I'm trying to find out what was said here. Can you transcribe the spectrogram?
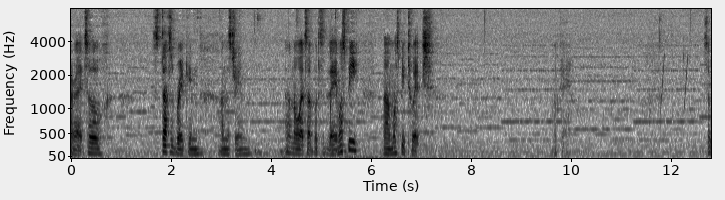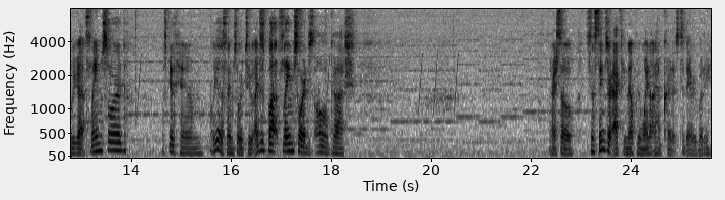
Alright, so stuff's breaking on the stream. I don't know what's up with today. It must be um, must be Twitch. Okay. So we got Flame Sword. Let's give him... Oh, he has a Flame Sword too. I just bought Flame Swords. Oh, gosh. Alright, so since things are acting up, we might not have credits today, everybody.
